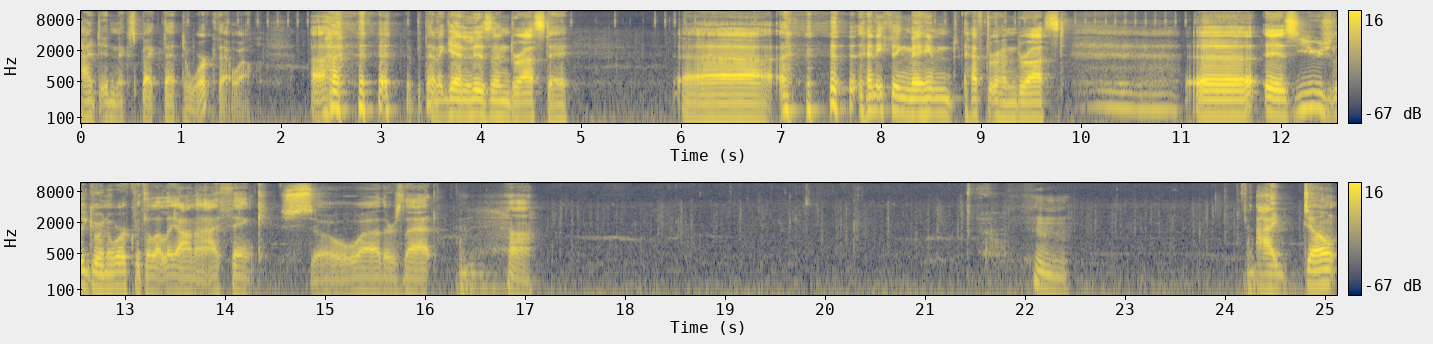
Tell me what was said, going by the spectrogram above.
I didn't expect that to work that well. Uh, but then again, Liz Andraste. Uh, anything named after Andraste uh, is usually going to work with the Leliana, I think. So uh, there's that. Huh. Hmm. I don't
